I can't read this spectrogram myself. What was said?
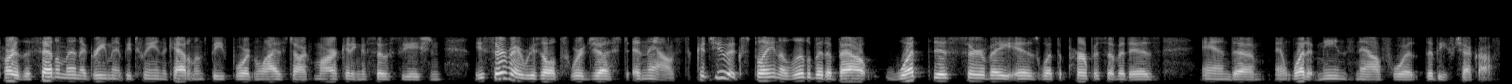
part of the settlement agreement between the Cattlemen's Beef Board and Livestock Marketing Association. These survey results were just announced. Could you explain a little bit about what this survey is, what the purpose of it is, and um, and what it means now for the beef checkoff?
